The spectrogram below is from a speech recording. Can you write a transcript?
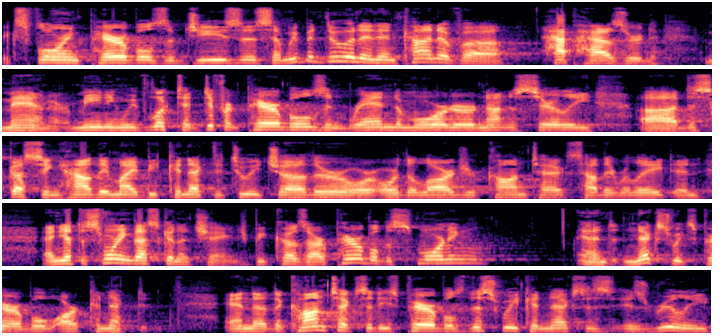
exploring parables of Jesus, and we've been doing it in kind of a haphazard manner, meaning we've looked at different parables in random order, not necessarily uh, discussing how they might be connected to each other or, or the larger context, how they relate. And, and yet this morning, that's going to change because our parable this morning and next week's parable are connected. And the, the context of these parables this week and next is, is really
